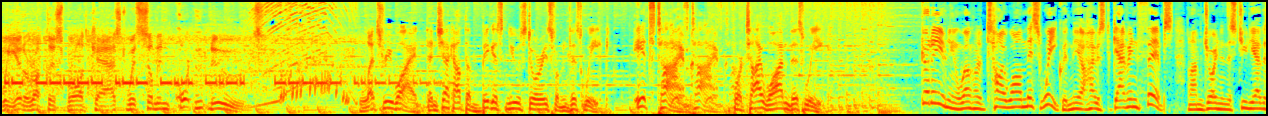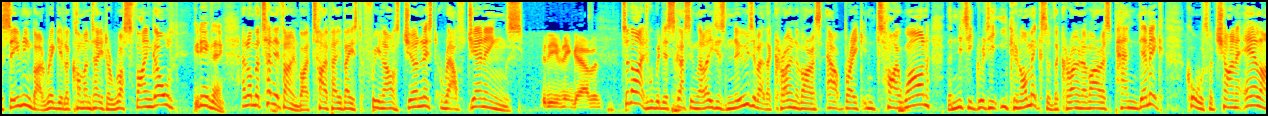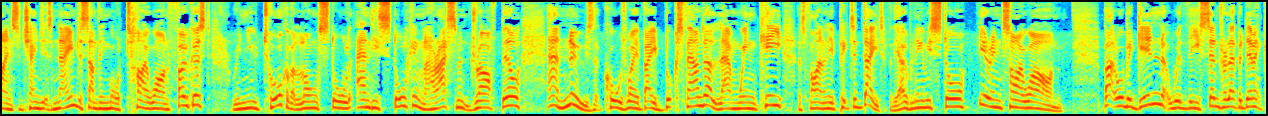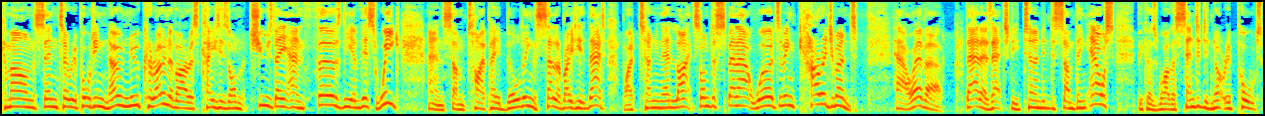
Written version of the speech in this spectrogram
We interrupt this broadcast with some important news. Let's rewind and check out the biggest news stories from this week. It's time, it's time for Taiwan This Week. Good evening and welcome to Taiwan This Week with me, your host Gavin Phipps. And I'm joined in the studio this evening by regular commentator Ross Feingold. Good evening. And on the telephone by Taipei based freelance journalist Ralph Jennings. Good evening, Gavin. Tonight we'll be discussing the latest news about the coronavirus outbreak in Taiwan, the nitty gritty economics of the coronavirus pandemic, calls for China Airlines to change its name to something more Taiwan focused, renewed talk of a long stalled anti stalking and harassment draft bill, and news that Causeway Bay Books founder Lam Wing Kee has finally picked a date for the opening of his store here in Taiwan. But we'll begin with the Central Epidemic Command Centre reporting no new coronavirus cases on Tuesday and Thursday of this week and some Taipei buildings celebrated that by turning their lights on to spell out words of encouragement. However, that has actually turned into something else because while the centre did not report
